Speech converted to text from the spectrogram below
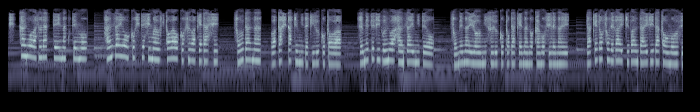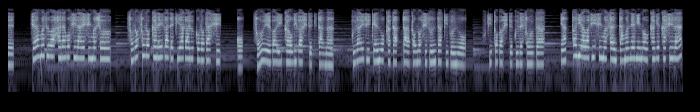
疾患を患っていなくても、犯罪を起こしてしまう人は起こすわけだし。そうだな、私たちにできることは、せめて自分は犯罪に手を染めないようにすることだけなのかもしれない。だけどそれが一番大事だと思うぜ。じゃあまずは腹ごしらえしましょう。そろそろカレーが出来上がる頃だし。お、そういえばいい香りがしてきたな。暗い事件を語った後の沈んだ気分を、吹き飛ばしてくれそうだ。やっぱり淡路島さん玉ねぎのおかげかしら？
